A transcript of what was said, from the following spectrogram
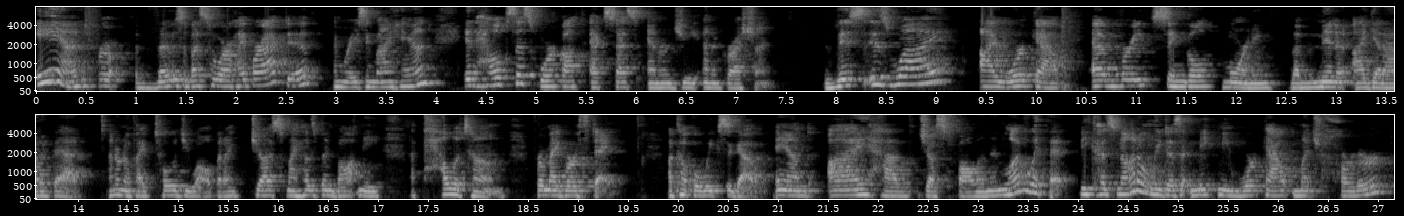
And for those of us who are hyperactive, I'm raising my hand, it helps us work off excess energy and aggression. This is why I work out every single morning the minute I get out of bed. I don't know if I've told you all, but I just, my husband bought me a Peloton for my birthday a couple weeks ago. And I have just fallen in love with it because not only does it make me work out much harder,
